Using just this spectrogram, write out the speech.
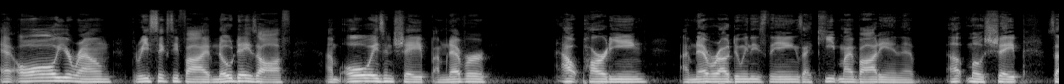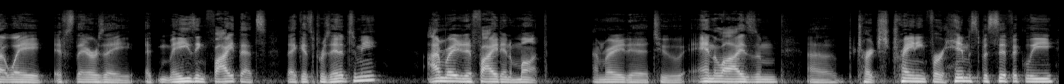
all year round, 365, no days off. I'm always in shape. I'm never out partying. I'm never out doing these things. I keep my body in the utmost shape. So that way, if there's a amazing fight that's, that gets presented to me, I'm ready to fight in a month. I'm ready to, to analyze them, uh, start training for him specifically.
